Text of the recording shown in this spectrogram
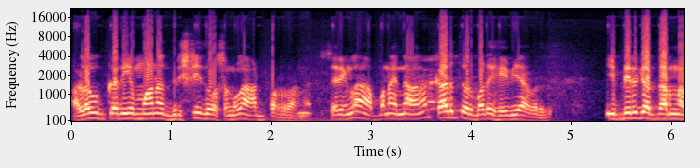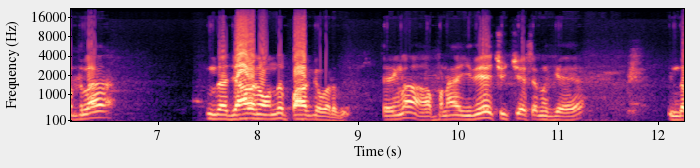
அளவுக்கு அதிகமான திருஷ்டி தோஷங்களும் ஆட்படுறாங்க சரிங்களா? அப்போனா என்ன ஆகுதுன்னா கருத்து ஒருபாடு ஹெவியாக வருது. இப்படி இருக்கிற தருணத்தில் இந்த ஜாதகம் வந்து பார்க்க வருது. சரிங்களா? அப்போனா இதே சுச்சுவேஷனுக்கு இந்த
